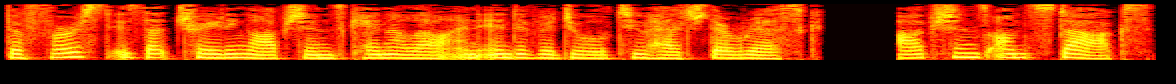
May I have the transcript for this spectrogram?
The first is that trading options can allow an individual to hedge their risk. Options on stocks,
